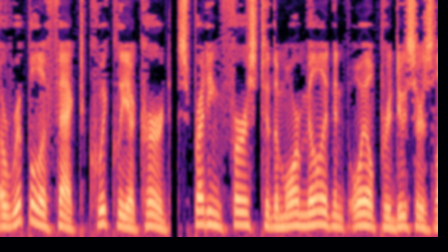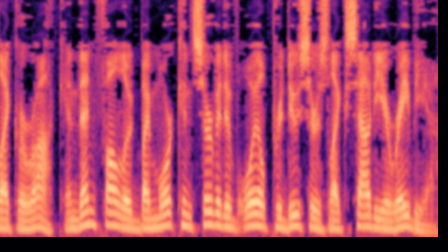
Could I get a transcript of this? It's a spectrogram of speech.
A ripple effect quickly occurred, spreading first to the more militant oil producers like Iraq and then followed by more conservative oil producers like Saudi Arabia.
